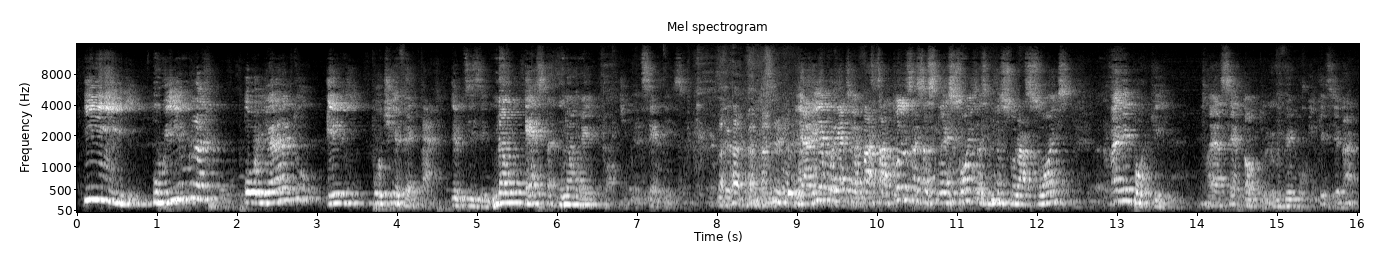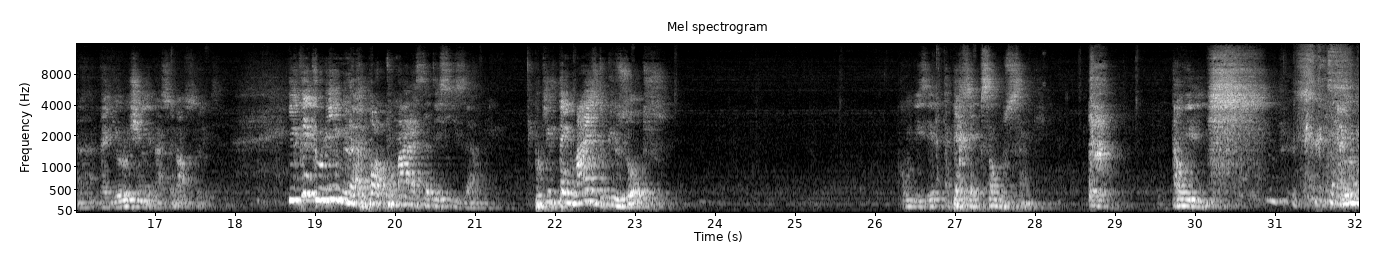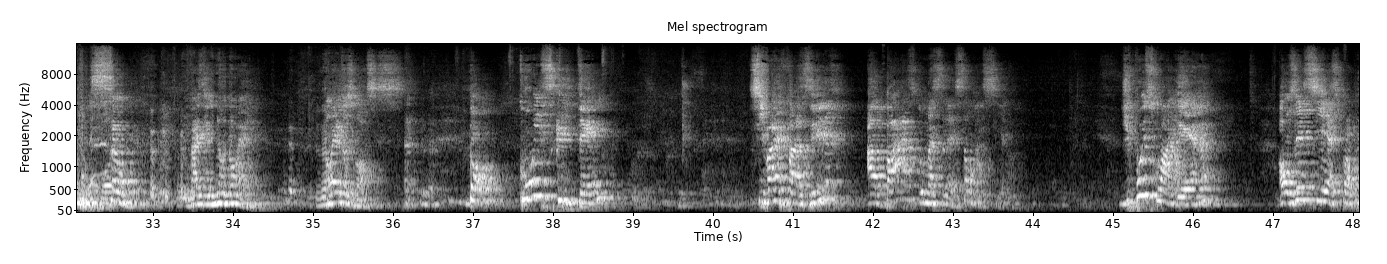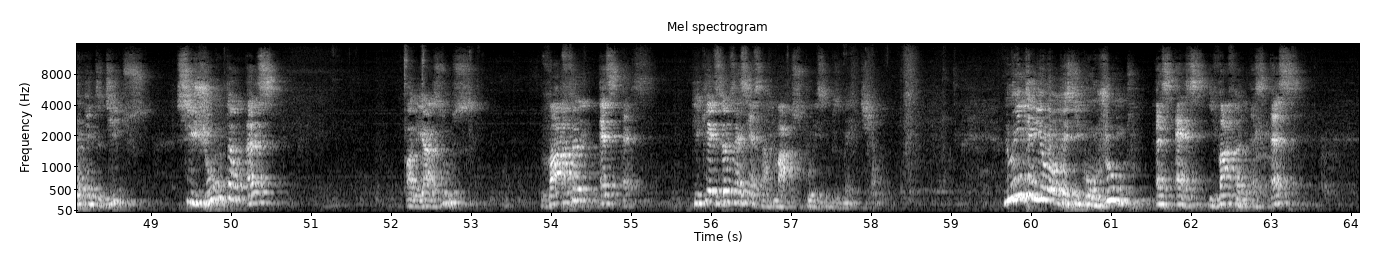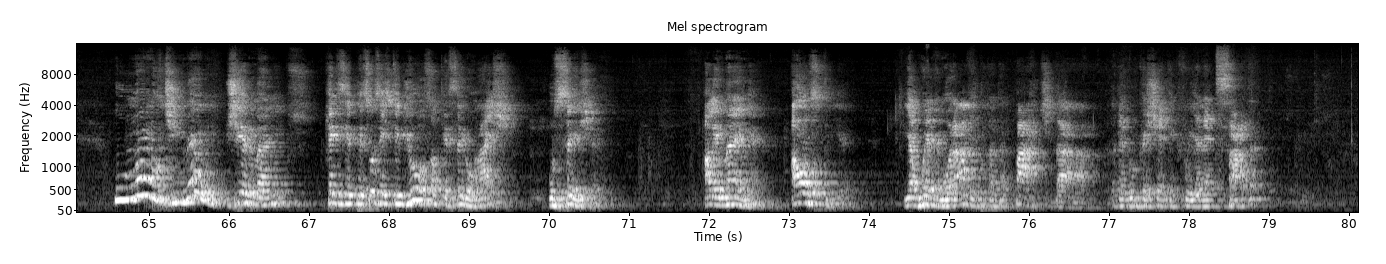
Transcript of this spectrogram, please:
E o Himmler olhando, ele podia vetar. Ele dizia, não, esta não é forte, certeza. e aí a mulher vai passar todas essas lições, as mensurações, vai ver por quê. A certa altura, eu vou ver por quê, quer dizer, na, na, na ideologia nacional socialista. E por que, o Himmler pode tomar essa decisão? Porque ele tem mais do que os outros? Como dizer, a percepção do sangue. Então ele são. Mas ele não, não é. Não é das nossas. Bom, com esse critério, se vai fazer a base de uma seleção racial. Depois, com a guerra, aos SS propriamente ditos, se juntam as, aliás, os Waffen-SS, que quer dizer os SS armados, pura e simplesmente. No interior desse conjunto, SS e Waffen-SS, o número de não germânicos, quer dizer, pessoas exteriores ao Terceiro Reich, ou seja, Alemanha, Áustria e a Boêmia Morada, portanto, a parte da, da República Checa que foi anexada,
